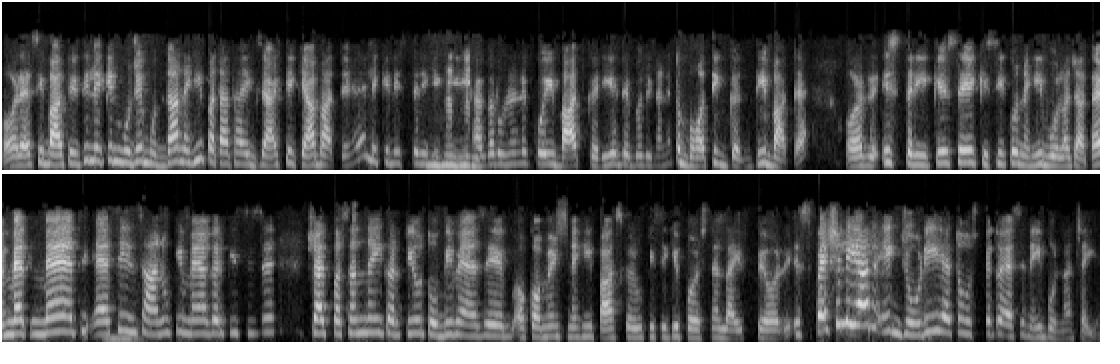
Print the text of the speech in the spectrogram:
और ऐसी बात हुई थी लेकिन मुझे मुद्दा नहीं पता था एग्जैक्टली क्या बातें हैं लेकिन इस तरीके की। अगर उन्होंने कोई बात करी है देबोलीना ने तो बहुत ही गंदी बात है और इस तरीके से किसी को नहीं बोला जाता है मैं मैं ऐसे हम्म। इंसान हूँ कि मैं अगर किसी से शायद पसंद नहीं करती हूँ तो भी मैं ऐसे कमेंट नहीं पास करूँ किसी की पर्सनल लाइफ पे और स्पेशली यार एक जोड़ी है तो उस पर तो ऐसे नहीं बोलना चाहिए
